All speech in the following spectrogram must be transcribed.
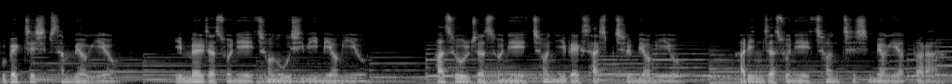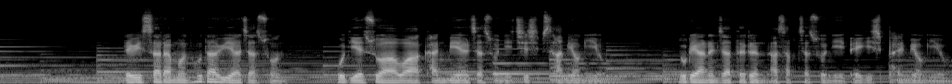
973명이요. 인멜 자손이 1052명이요. 하스울 자손이 1247명이요. 하림 자손이 1070명이었더라. 레위 사람은 호다위아 자손 곧 예수아와 간미엘 자손이 74명이요. 노래하는 자들은 아삽 자손이 128명이요.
